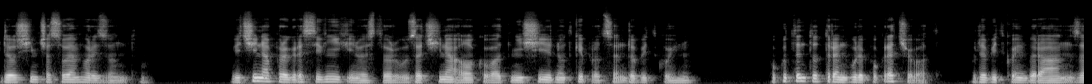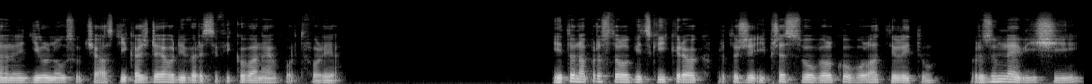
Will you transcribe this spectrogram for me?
v delším časovém horizontu. Většina progresivních investorů začíná alokovat nižší jednotky procent do Bitcoinu. Pokud tento trend bude pokračovat, bude Bitcoin brán za nedílnou součástí každého diversifikovaného portfolia. Je to naprosto logický krok, protože i přes svou velkou volatilitu v rozumné výši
